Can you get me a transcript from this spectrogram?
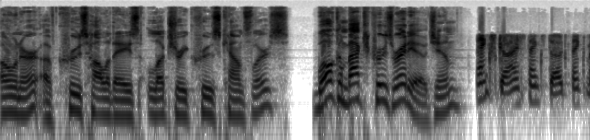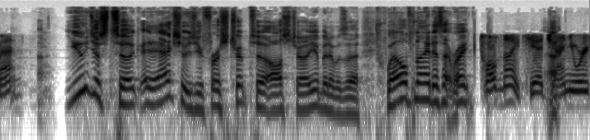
owner of Cruise Holidays Luxury Cruise Counselors. Welcome back to Cruise Radio, Jim. Thanks, guys. Thanks, Doug. Thanks, Matt. You just took, it actually was your first trip to Australia, but it was a 12 night, is that right? 12 nights, yeah, January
